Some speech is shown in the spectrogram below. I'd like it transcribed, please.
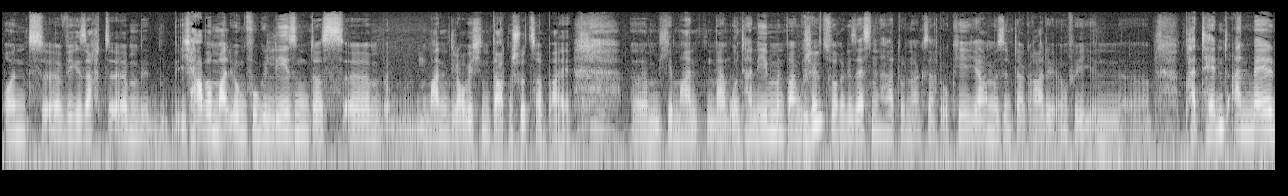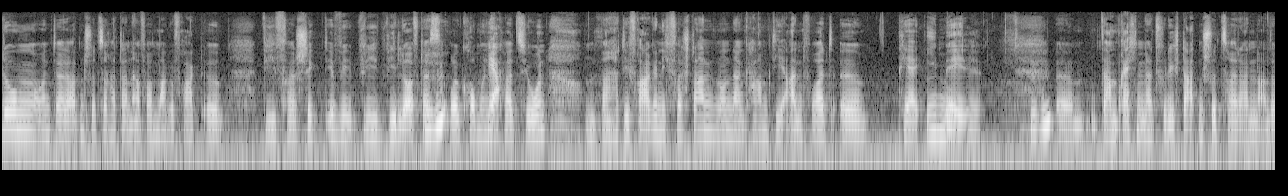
Und äh, wie gesagt, ähm, ich habe mal irgendwo gelesen, dass ähm, Mann, glaube ich, ein Datenschützer bei ähm, jemandem beim Unternehmen, beim Geschäftsführer gesessen hat und hat gesagt, okay, ja, wir sind da gerade irgendwie in äh, Patentanmeldungen und der Datenschützer hat dann einfach mal gefragt, äh, wie verschickt ihr, wie, wie, wie läuft das, eure Kommunikation? Und man hat die Frage nicht verstanden. Und dann kam die Antwort äh, per E-Mail. Ähm, dann brechen natürlich Datenschützer dann also,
